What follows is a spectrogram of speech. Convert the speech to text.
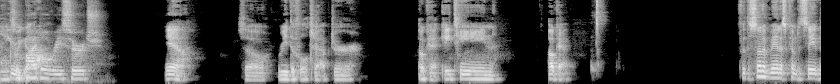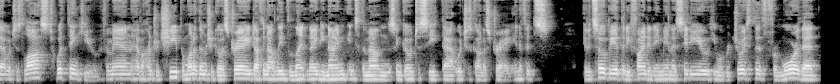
here we go. Bible research. Yeah. So read the full chapter. Okay, 18. Okay. For the Son of Man has come to save that which is lost. What think you? If a man have a hundred sheep, and one of them should go astray, doth he not lead the ninety-nine into the mountains, and go to seek that which has gone astray? And if it's if it so be it that he find it, amen, I say to you, he will rejoice for more that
